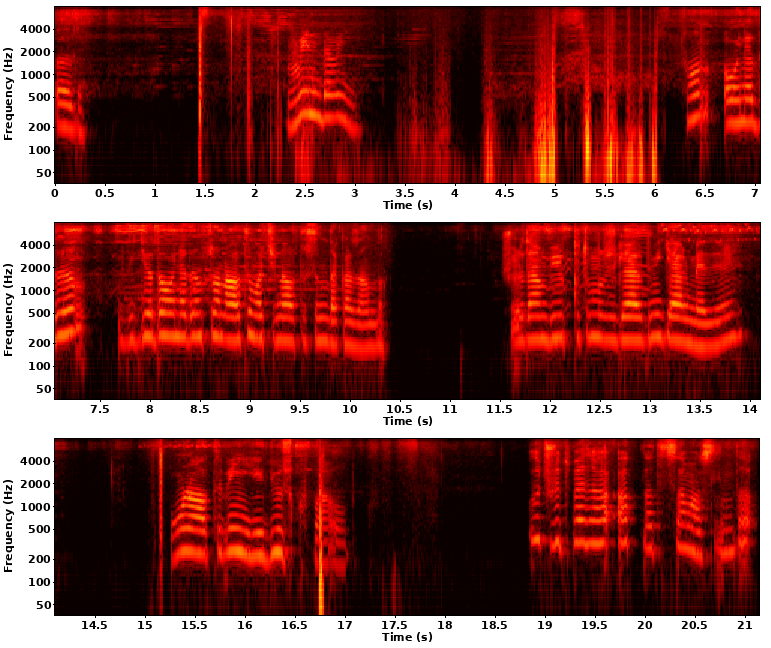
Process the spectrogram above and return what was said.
Öldü. Win the win. Son oynadığım videoda oynadığım son 6 maçın 6'sını da kazandım. Şuradan büyük kutumuz geldi mi gelmedi. 16.700 kupa olduk. 3 rütbe daha atlatsam aslında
